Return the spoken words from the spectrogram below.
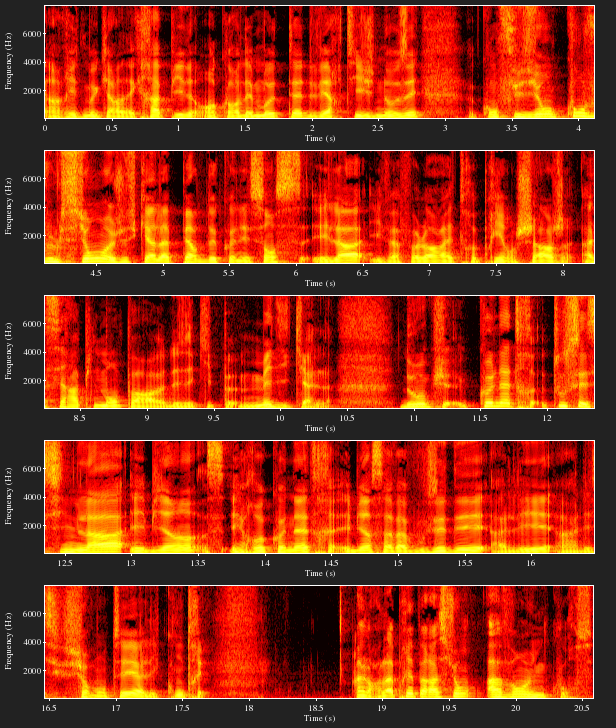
un rythme cardiaque rapide, encore des maux de tête, vertiges, nausées, confusion, convulsion jusqu'à la perte de connaissance. Et là, il va falloir être pris en charge assez rapidement par des euh, équipes médicales. Donc connaître tous ces signes-là, et eh bien, et reconnaître, et eh bien, ça va vous aider à les surmonter, à les contrer. Alors la préparation avant une course.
